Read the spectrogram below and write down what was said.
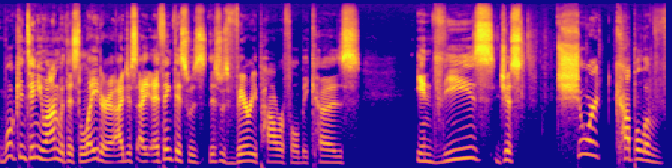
we'll continue on with this later. I just I, I think this was this was very powerful because in these just short couple of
